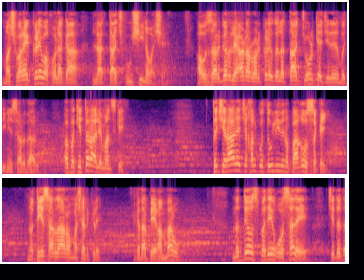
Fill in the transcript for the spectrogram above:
مشوره کړې و خو لکه لا تاج پوشي نه وشه او زرګر له اړه ور کړې او د لا تاج جوړ کې چې د مدینه سردار کو او په کې تر عالمانس کې ته چراله چې خلکو تولید نو پاغه وسکي نو ته سردار او مشر کړې هغه دا پیغمبرو نو د اوس په دې غوسه ده چې د د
